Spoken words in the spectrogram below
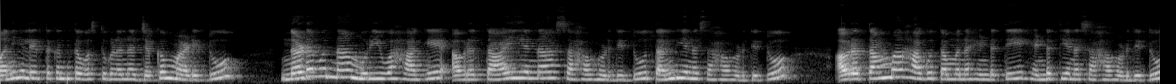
ಮನೆಯಲ್ಲಿರ್ತಕ್ಕಂಥ ವಸ್ತುಗಳನ್ನು ಜಖಂ ಮಾಡಿದ್ದು, ನಡವನ್ನ ಮುರಿಯುವ ಹಾಗೆ ಅವರ ತಾಯಿಯನ್ನ ಸಹ ಹೊಡೆದಿದ್ದು, ತಂದೆಯನ್ನ ಸಹ ಹೊಡೆದಿದ್ದು, ಅವರ ತಮ್ಮ ಹಾಗೂ ತಮ್ಮನ ಹೆಂಡತಿ, ಹೆಂಡತಿಯನ್ನ ಸಹ ಹೊಡೆದಿದ್ದು,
